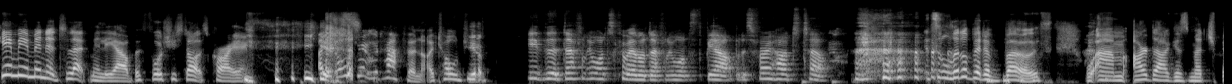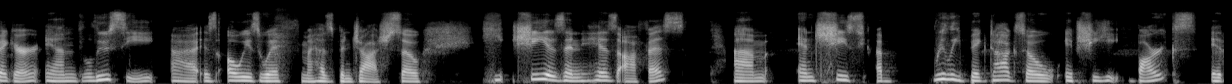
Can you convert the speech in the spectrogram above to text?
Give me a minute to let Millie out before she starts crying. I told you it would happen. I told you. Yep. Either definitely wants to come in or definitely wants to be out, but it's very hard to tell. It's a little bit of both. Um, our dog is much bigger, and Lucy uh, is always with my husband Josh. So he, she is in his office, um, and she's a really big dog. So if she barks, it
